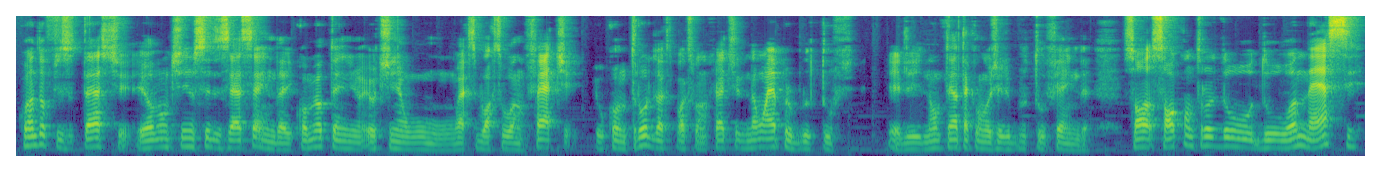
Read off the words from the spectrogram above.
Quando eu fiz o teste, eu não tinha o Series S ainda, e como eu tenho, eu tinha um Xbox One Fat, o controle do Xbox One Fat não é por Bluetooth. Ele não tem a tecnologia de Bluetooth ainda. Só, só o controle do, do One S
